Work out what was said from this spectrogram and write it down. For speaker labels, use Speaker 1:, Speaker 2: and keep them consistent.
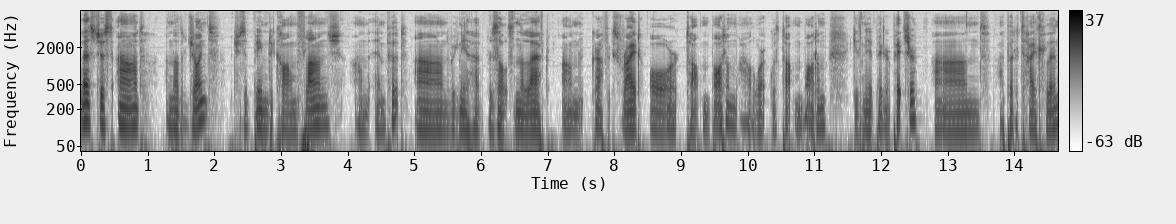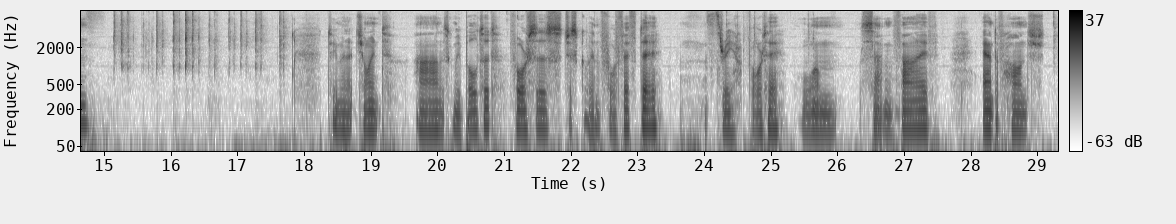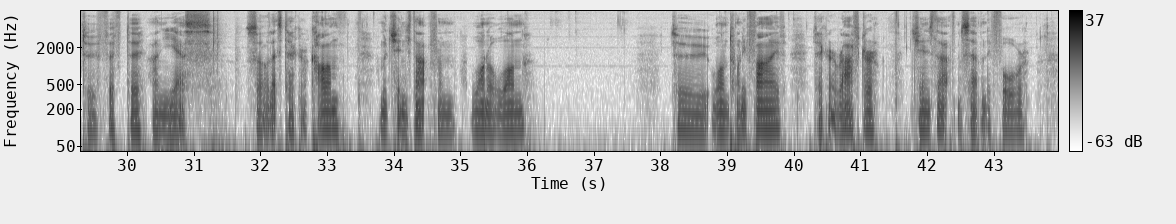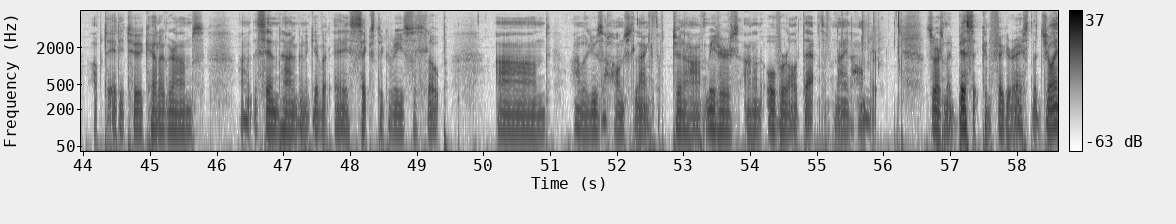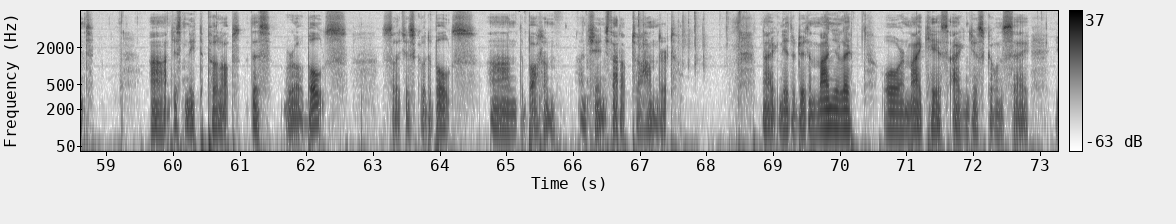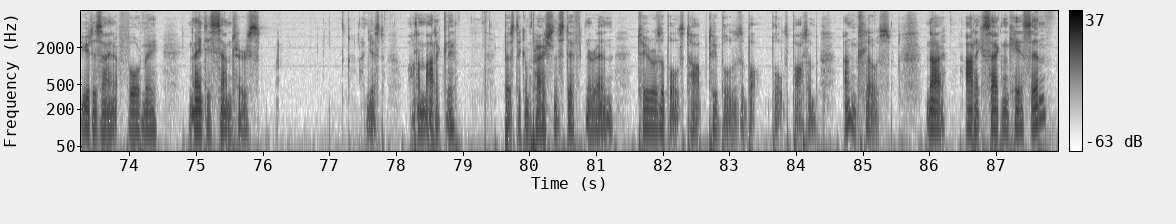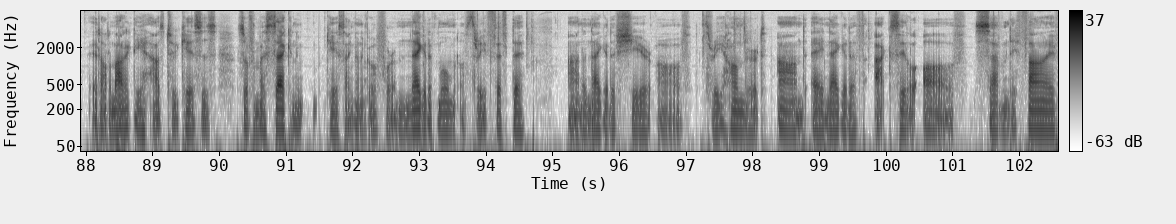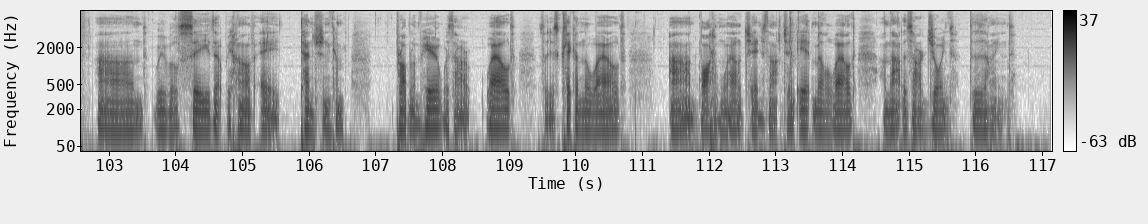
Speaker 1: let's just add another joint which is a beam to column flange on the input and we can either have results on the left and graphics right or top and bottom. I'll work with top and bottom, gives me a bigger picture and I'll put a title in. Two minute joint and it's going to be bolted. Forces just go in 450, 340, 175, end of haunch 250 and yes. So let's take our column I'm going to change that from 101 to 125 take our rafter change that from 74 up to 82 kilograms and at the same time I'm going to give it a 6 degrees slope and I will use a haunch length of 2.5 meters and an overall depth of 900 so there's my basic configuration of the joint I just need to pull up this row of bolts. So just go to bolts and the bottom and change that up to 100 now you can either do them manually or in my case I can just go and say you design it for me 90 centers and just automatically puts the compression stiffener in two rows of bolts top two bolts of bo bolts bottom and close. Now add a second case in it automatically has two cases. So for my second case I'm going to go for a negative moment of 350 and a negative shear of 300 and a negative axial of 75 and we will see that we have a tension problem here with our weld. So just click on the weld and bottom weld change that to an 8 mil weld and that is our joint designed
